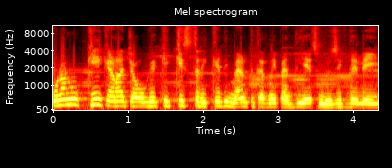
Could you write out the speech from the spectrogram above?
ਉਹਨਾਂ ਨੂੰ ਕੀ ਕਹਿਣਾ ਚਾਹੋਗੇ ਕਿ ਕਿਸ ਤਰੀਕੇ ਦੀ ਮਿਹਨਤ ਕਰਨੀ ਪੈਂਦੀ ਹੈ ਇਸ 뮤직 ਦੇ ਲਈ?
